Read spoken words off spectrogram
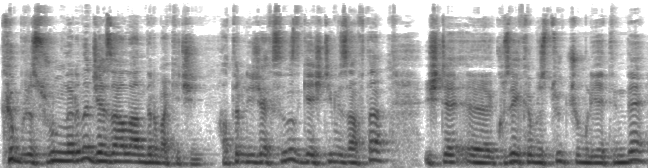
Kıbrıs Rumlarını cezalandırmak için. Hatırlayacaksınız geçtiğimiz hafta işte e, Kuzey Kıbrıs Türk Cumhuriyeti'nde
